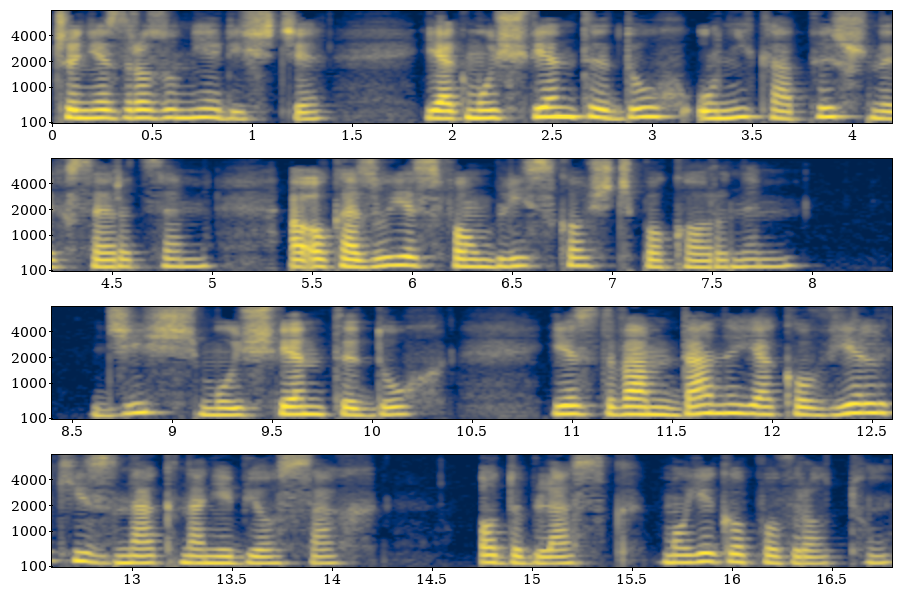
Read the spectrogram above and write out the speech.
Czy nie zrozumieliście, jak mój święty duch unika pysznych sercem, a okazuje swą bliskość pokornym? Dziś mój święty duch jest wam dany jako wielki znak na niebiosach, odblask mojego powrotu.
